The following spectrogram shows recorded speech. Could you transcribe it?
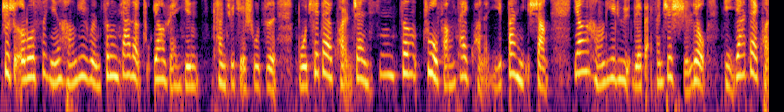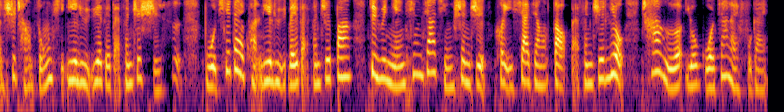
这是俄罗斯银行利润增加的主要原因。看具体数字，补贴贷款占新增住房贷款的一半以上，央行利率为百分之十六，抵押贷款市场总体利率约为百分之十四，补贴贷款利率为百分。之八，对于年轻家庭甚至可以下降到百分之六，差额由国家来覆盖。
